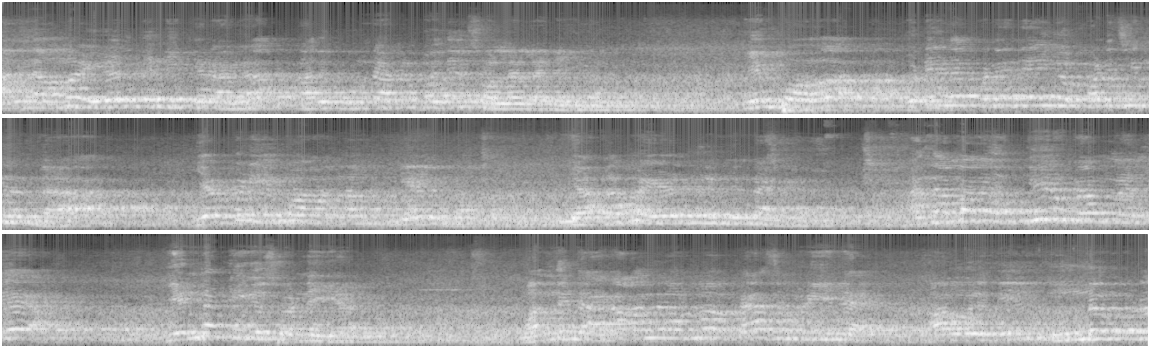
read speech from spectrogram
அந்த அம்மா எழுந்து நிற்கிறாங்க அதுக்கு உண்டான பதில் சொல்லலை நீங்கள் இப்போ உடனே உடனே இங்க படிச்சுட்டு இருந்தா எப்படி இப்போ அந்த அம்மா கேளுங்க அந்த அம்மா அந்த அம்மா தீர்வு காரணம் இல்லையா? என்ன நீங்க சொன்னீங்க? வந்துட்டாங்க. அந்த அம்மா பேச முடியல. அவங்களுக்கு இன்னும் கூட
